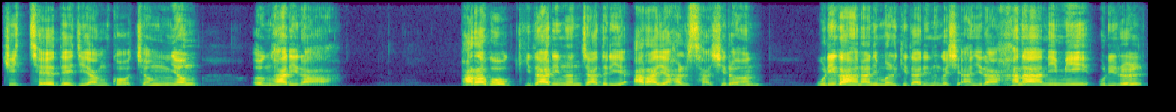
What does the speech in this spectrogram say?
지체되지 않고 정령 응하리라. 바라고 기다리는 자들이 알아야 할 사실은 우리가 하나님을 기다리는 것이 아니라 하나님이 우리를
